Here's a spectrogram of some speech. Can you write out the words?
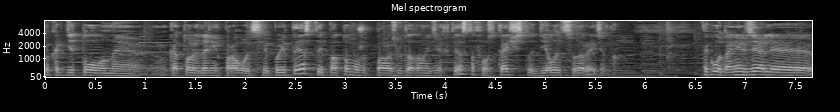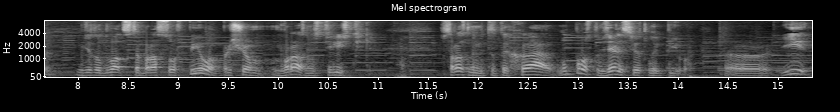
аккредитованные, которые для них проводят слепые тесты, и потом уже по результатам этих тестов Роскачество делает свой рейтинг. Так вот, они взяли где-то 20 образцов пива, причем в разной стилистике, с разными ТТХ, ну просто взяли светлое пиво э, и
